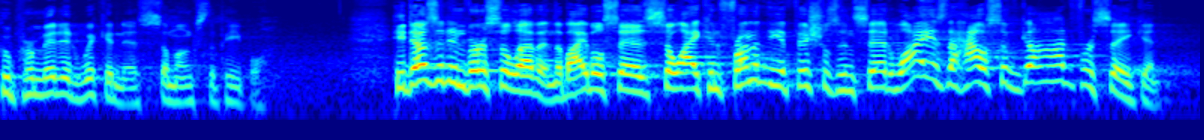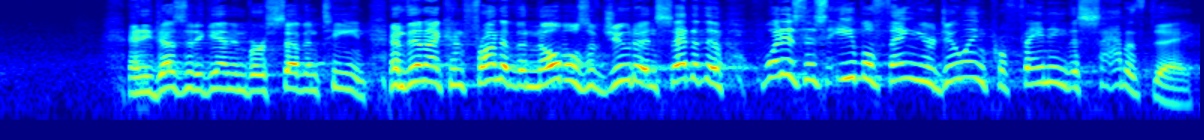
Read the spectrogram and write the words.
who permitted wickedness amongst the people. He does it in verse 11. The Bible says, So I confronted the officials and said, Why is the house of God forsaken? And he does it again in verse 17. And then I confronted the nobles of Judah and said to them, What is this evil thing you're doing, profaning the Sabbath day?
